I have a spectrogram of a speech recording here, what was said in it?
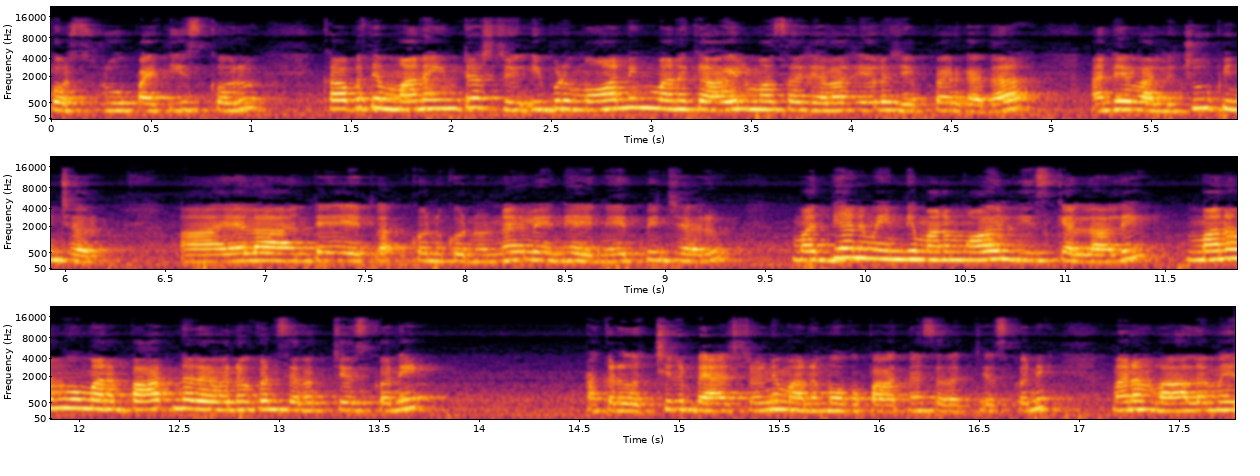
కోర్స్ రూపాయి తీసుకోరు. కాకపోతే మన ఇంట్రెస్ట్ ఇప్పుడు మార్నింగ్ మనకి ఆయిల్ మసాజ్ ఎలా చేయాలో చెప్పారు కదా అంటే వాళ్ళు చూపించారు. ఎలా అంటే ఇట్లా కొన్ని కొన్ని ఉన్నాయిలేండి అవి నేర్పించారు. మధ్యాహ్నం ఏంటి మనం ఆయిల్ తీసుకెళ్ళాలి. మనము మన పార్ట్నర్ ఎవరినో ఒకరిని సెలెక్ట్ చేసుకొని అక్కడ వచ్చిన బ్యాచ్లోనే మనం ఒక పార్ట్నర్ సెలెక్ట్ చేసుకొని మనం వాళ్ళమే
